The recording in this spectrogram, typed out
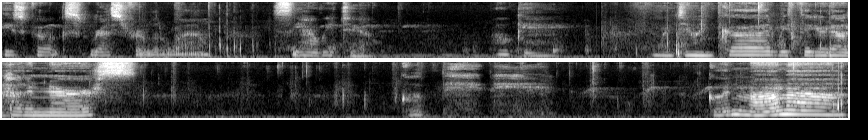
these folks rest for a little while. See how we do. Okay. We're doing good. We figured out how to nurse. Good baby. Good mama.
